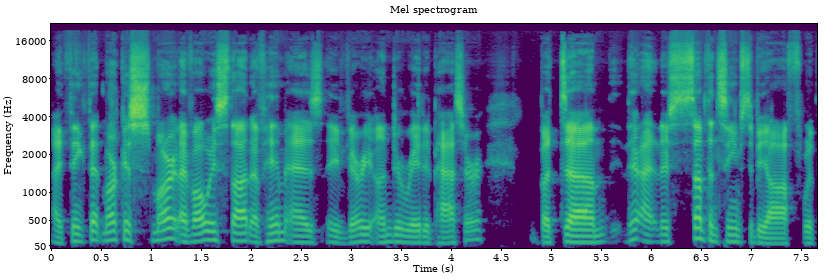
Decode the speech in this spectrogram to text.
I think that Marcus Smart, I've always thought of him as a very underrated passer, but um, there, uh, there's something seems to be off with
